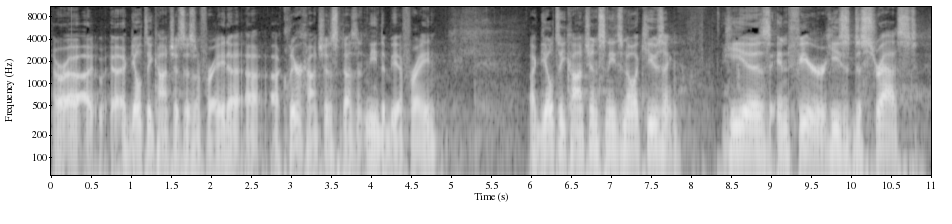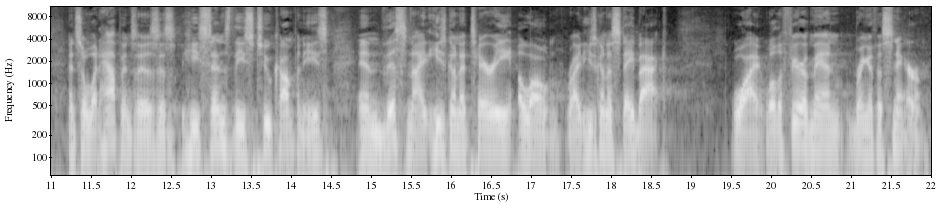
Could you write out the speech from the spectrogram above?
or a, a guilty conscience is afraid. A, a, a clear conscience doesn't need to be afraid. A guilty conscience needs no accusing. He is in fear, he's distressed. And so what happens is, is he sends these two companies, and this night he's going to tarry alone, right? He's going to stay back. Why? Well, the fear of man bringeth a snare.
